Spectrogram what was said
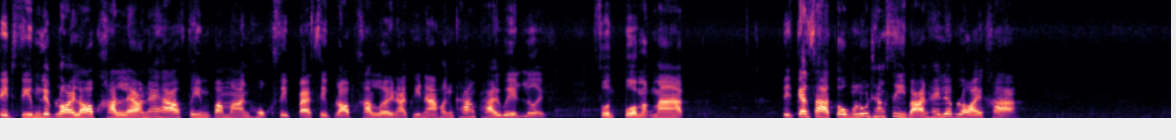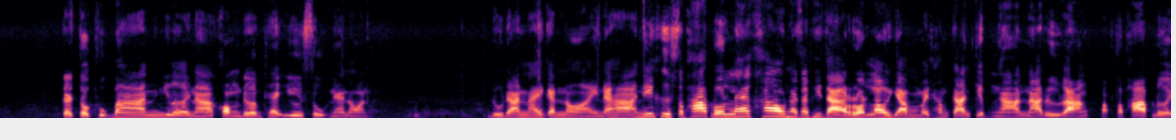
ติดฟิล์มเรียบร้อยรอบคันแล้วนะคะฟิล์มประมาณ 60-80 รอบคันเลยนะพี่นะค่อนข้าง p r i v a t เลย ส่วนตัวมากๆ ติดกันสาดตรงรุ่นทั้ง 4 บานให้เรียบร้อยค่ะ กระจกทุกบานนี่เลยนะ ของเดิมแท้อิวสุแน่นอน ดูด้านในกันหน่อยนะคะ นี่คือสภาพรถแรกเข้านะจ๊ะพี่จ๋ารถเรายังไม่ทำการเก็บงานนะ หรือล้างปรับสภาพเลย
